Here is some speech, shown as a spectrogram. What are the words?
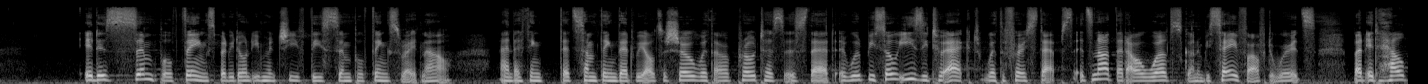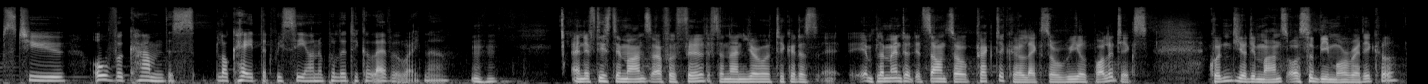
it is simple things, but we don't even achieve these simple things right now. And I think that's something that we also show with our protests is that it would be so easy to act with the first steps. It's not that our world is going to be safe afterwards, but it helps to overcome this blockade that we see on a political level right now. Mm-hmm. And if these demands are fulfilled, if the nine euro ticket is uh, implemented, it sounds so practical, like so real politics. Couldn't your demands also be more radical?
